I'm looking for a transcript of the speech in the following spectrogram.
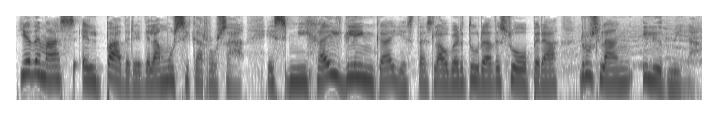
y además el padre de la música rusa. Es Mikhail Glinka y esta es la obertura de su ópera Ruslan y Lyudmila.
